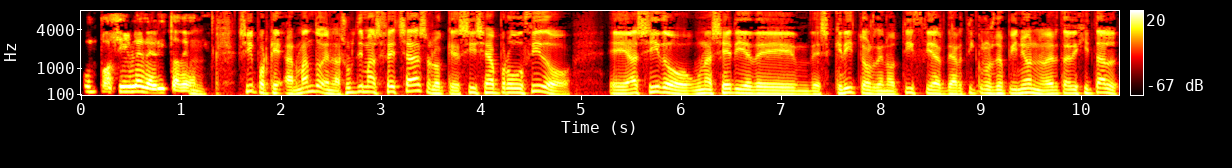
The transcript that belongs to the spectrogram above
un posible delito de odio. Mm. Sí, porque Armando, en las últimas fechas lo que sí se ha producido eh, ha sido una serie de, de, escritos, de noticias, de artículos de opinión en alerta digital,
